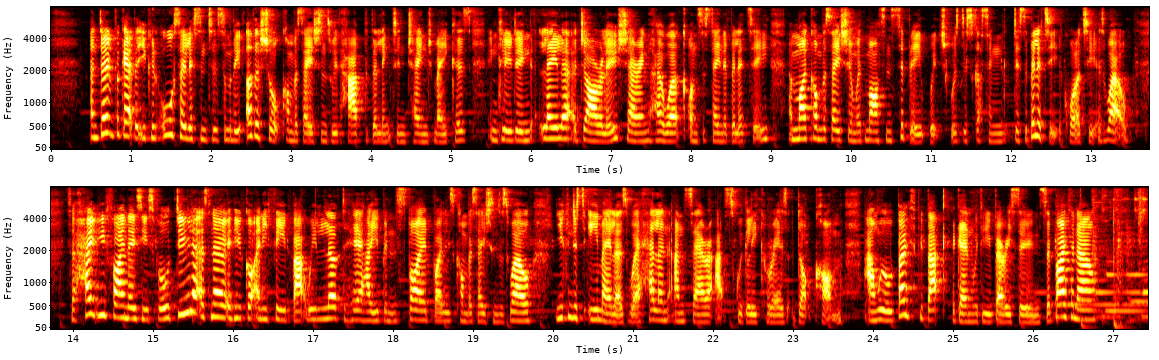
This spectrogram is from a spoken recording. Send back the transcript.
And don't forget that you can also listen to some of the other short conversations we've had with the LinkedIn Changemakers, including Leyla Acaroglu sharing her work on sustainability, and my conversation with Martyn Sibley, which was discussing disability equality as well. So, hope you find those useful. Do let us know if you've got any feedback. We love to hear how you've been inspired by these conversations as well. You can just email us. We're Helen and Sarah at squigglycareers.com. And we will both be back again with you very soon. So, bye for now.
